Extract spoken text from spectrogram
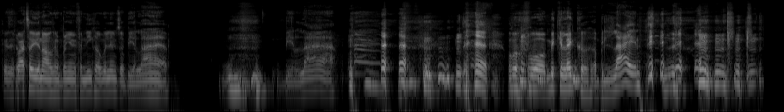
Because if I tell you now I was going to bring him for Nico Williams, it'd be a lie. Be or for Mykolenko, I'd be lying.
